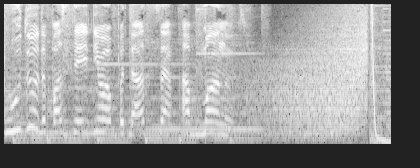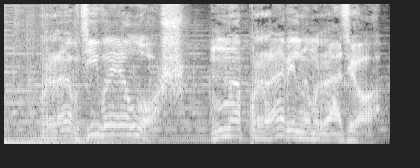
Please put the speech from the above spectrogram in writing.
буду до последнего пытаться обмануть. Правдивая ложь на правильном радио.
